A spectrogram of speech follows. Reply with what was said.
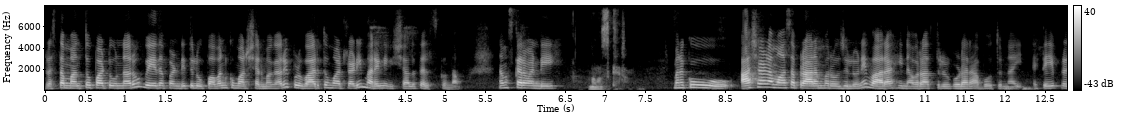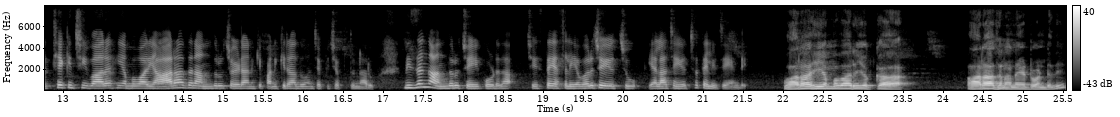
ప్రస్తుతం మనతో పాటు ఉన్నారు వేద పండితులు పవన్ కుమార్ శర్మ గారు. ఇప్పుడు వారితో మాట్లాడి మరిన్ని విషయాలు తెలుసుకుందాం. నమస్కారం అండి. నమస్కారం. మనకు ఆషాఢ మాస ప్రారంభ రోజుల్లోనే వారాహి నవరాత్రులు కూడా రాబోతున్నాయి. అయితే ప్రత్యేకించి వారాహి అమ్మవారి ఆరాధన అందరూ చేయడానికి పనికిరాదు అని చెప్పి చెప్తున్నారు. నిజంగా అందరూ చేయకూడదా? చేస్తే అసలు ఎవరు చేయొచ్చు? ఎలా చేయొచ్చో తెలియజేయండి. వారాహి అమ్మవారి యొక్క ఆరాధన అనేటువంటిది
